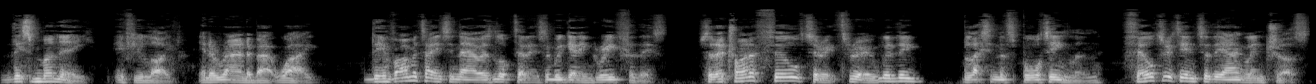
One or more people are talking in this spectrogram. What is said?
this money, if you like, in a roundabout way. The Environment Agency now has looked at it and said we're getting grief for this. So they're trying to filter it through with the blessing of Sport England, filter it into the Angling Trust.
